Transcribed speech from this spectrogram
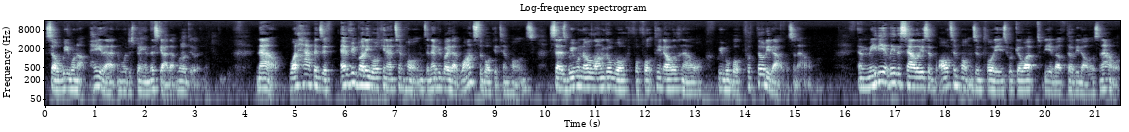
So we will not pay that and we'll just bring in this guy that will do it. Now, what happens if everybody working at Tim Hortons and everybody that wants to work at Tim Hortons says we will no longer work for $14 an hour, we will work for $30 an hour. Immediately the salaries of all Tim Hortons employees would go up to be about $30 an hour.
